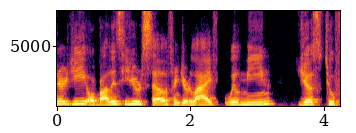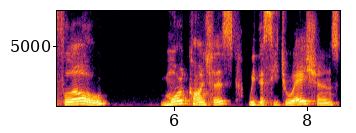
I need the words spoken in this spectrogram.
energy or balancing yourself and your life will mean just to flow more conscious with the situations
